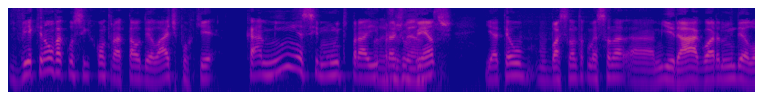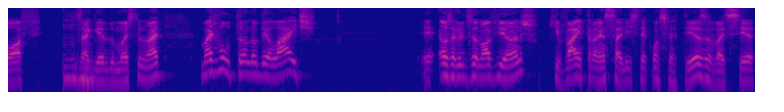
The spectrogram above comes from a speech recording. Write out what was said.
ver que não vai conseguir contratar o Delight, porque caminha-se muito para ir para Juventus. Juventus. E até o, o Barcelona está começando a, a mirar agora no Lindelof, Uhum. zagueiro do Manchester United. Mas voltando ao Delight, é, é o zagueiro de 19 anos, que vai entrar nessa lista aí, com certeza, vai ser.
